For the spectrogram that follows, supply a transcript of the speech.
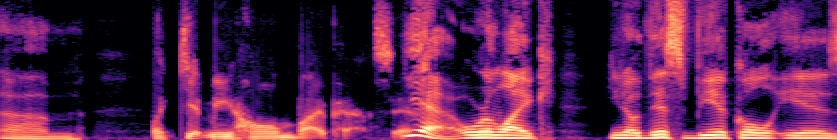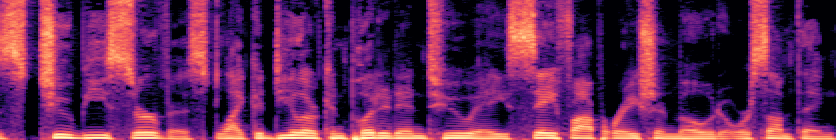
Um, like get me home bypass. Yeah. yeah, or like you know this vehicle is to be serviced. Like a dealer can put it into a safe operation mode or something,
